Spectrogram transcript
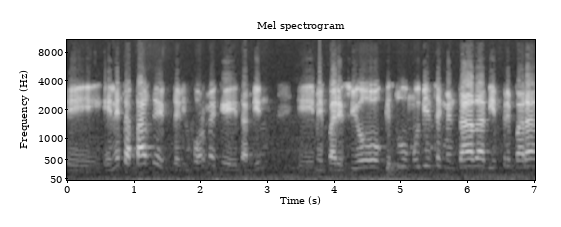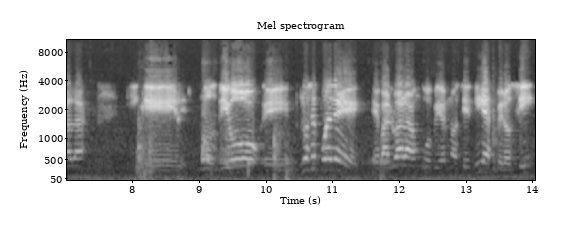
eh, en esta parte del informe que también eh, me pareció que estuvo muy bien segmentada, bien preparada y que nos dio, eh, no se puede evaluar a un gobierno a 100 días, pero sí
